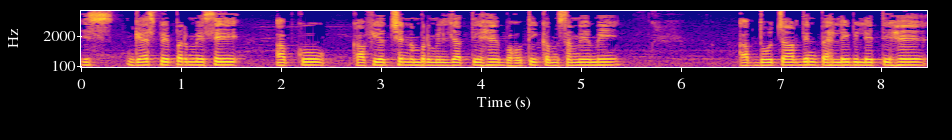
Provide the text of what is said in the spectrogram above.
इस गैस पेपर में से आपको काफ़ी अच्छे नंबर मिल जाते हैं, बहुत ही कम समय में। आप दो चार दिन पहले भी लेते हैं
